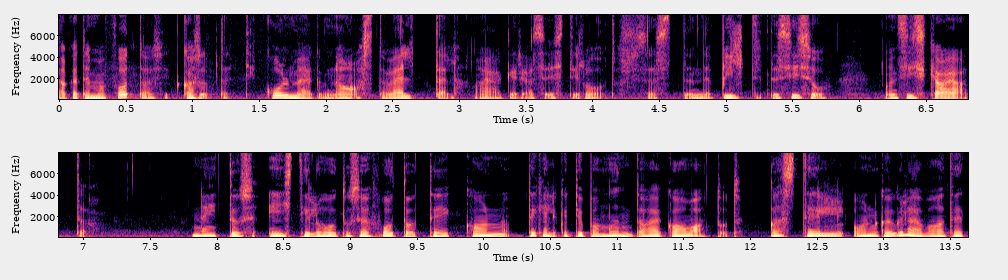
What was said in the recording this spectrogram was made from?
aga tema fotosid kasutati kolmekümne aasta vältel ajakirjas Eesti Loodus, sest nende piltide sisu on siiski ajatu. näitus Eesti Looduse fototeek on tegelikult juba mõnda aega avatud. kas teil on ka ülevaadet,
